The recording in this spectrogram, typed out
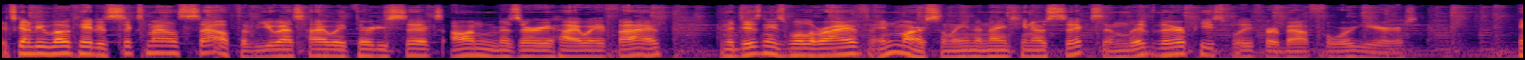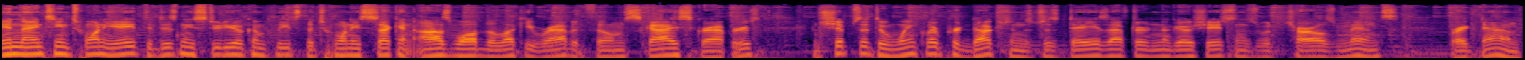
It's going to be located six miles south of US Highway 36 on Missouri Highway 5, and the Disneys will arrive in Marceline in 1906 and live there peacefully for about four years. In 1928, the Disney studio completes the 22nd Oswald the Lucky Rabbit film Skyscrapers and ships it to Winkler Productions just days after negotiations with Charles Mintz break down.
